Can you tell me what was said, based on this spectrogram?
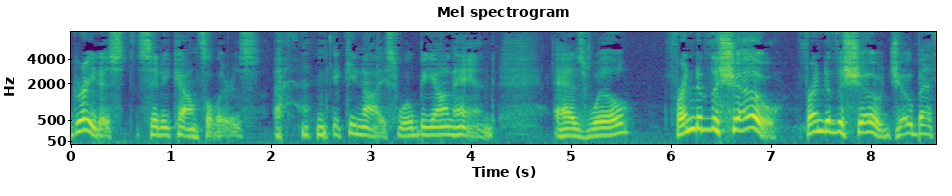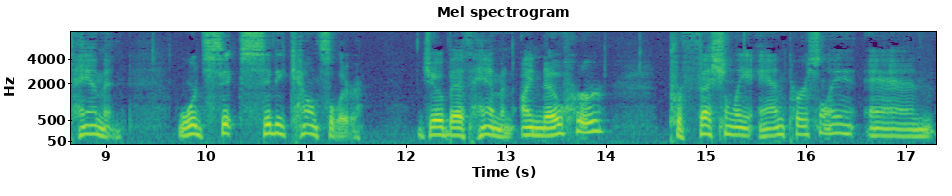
greatest city councilors. Nikki Nice will be on hand, as will friend of the show, friend of the show, JoBeth Hamon, Ward 6 city councilor, JoBeth Hamon. I know her professionally and personally, and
